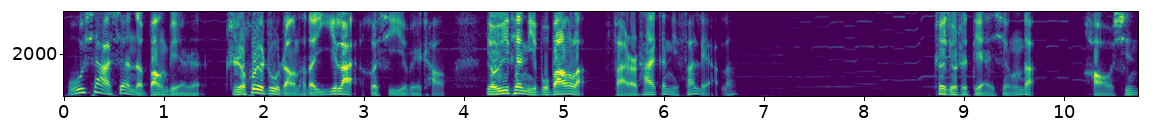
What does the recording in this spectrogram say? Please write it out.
无下限的帮别人，只会助长他的依赖和习以为常。有一天你不帮了，反而他还跟你翻脸了。这就是典型的好心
